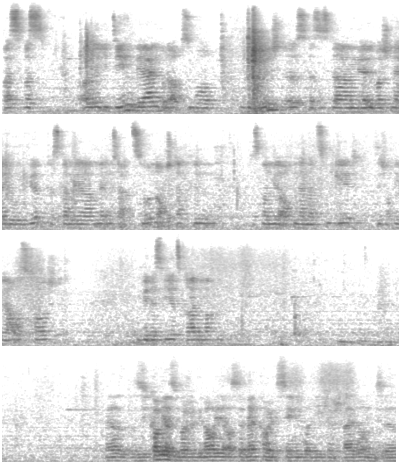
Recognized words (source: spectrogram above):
was, was eure Ideen wären oder ob es überhaupt gewünscht ist, dass es da mehr Überschneidungen gibt, dass da mehr, mehr Interaktionen auch stattfinden, dass man mehr aufeinander zugeht, sich auch mehr austauscht, wie wir das hier jetzt gerade machen. Also ich komme ja zum Beispiel genau hier aus der Webcomic-Szene, über die ich schreibe und ähm,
